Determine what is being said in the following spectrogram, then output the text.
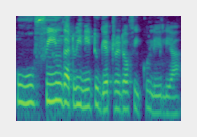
who feel that we need to get rid of echolalia.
